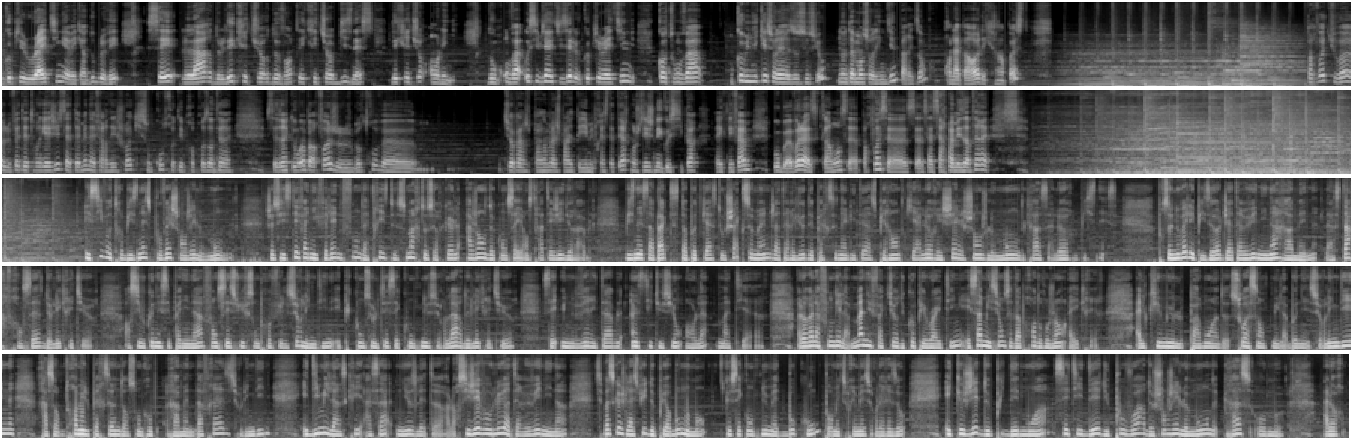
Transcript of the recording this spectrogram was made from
Copywriting avec un W, c'est l'art de l'écriture de vente, l'écriture business, l'écriture en ligne. Donc on va aussi bien utiliser le copywriting quand on va communiquer sur les réseaux sociaux, notamment sur LinkedIn par exemple, prendre la parole, écrire un post. Parfois, tu vois, le fait d'être engagé, ça t'amène à faire des choix qui sont contre tes propres intérêts. C'est-à-dire que moi, parfois, je, me retrouve à... Tu vois, par, exemple, là, je parlais de payer mes prestataires. Quand je dis je négocie pas avec les femmes, bon, bah voilà, clairement, parfois, ça, ça, ça sert pas mes intérêts. Et si votre business pouvait changer le monde? Je suis Stéphanie Fellen, fondatrice de Smart to Circle, agence de conseil en stratégie durable. Business Impact, c'est un podcast où chaque semaine j'interviewe des personnalités aspirantes qui à leur échelle changent le monde grâce à leur business. Pour ce nouvel épisode, j'ai interviewé Nina Ramen, la star française de l'écriture. Alors si vous connaissez pas Nina, foncez suivre son profil sur LinkedIn et puis consultez ses contenus sur l'art de l'écriture. C'est une véritable institution en la matière. Alors elle a fondé la manufacture du copywriting et sa mission c'est d'apprendre aux gens à écrire. Elle cumule pas moins de 60 000 abonnés sur LinkedIn, rassemble 3000 personnes dans son groupe Ramène ta fraise sur LinkedIn et 10 000 inscrits à sa newsletter. Alors si j'ai voulu interviewer Nina, c'est parce que je la suis depuis un bon moment que ces contenus m'aident beaucoup pour m'exprimer sur les réseaux et que j'ai depuis des mois cette idée du pouvoir de changer le monde grâce aux mots. Alors,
